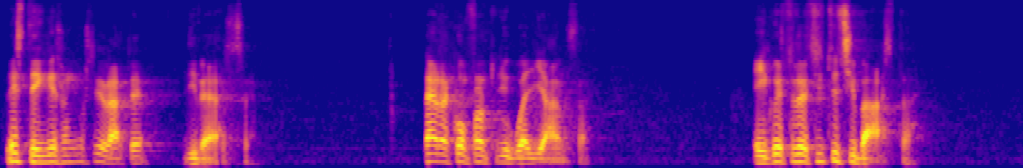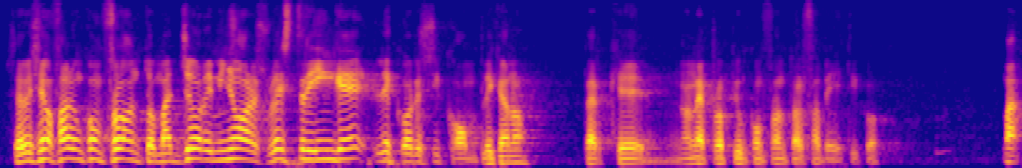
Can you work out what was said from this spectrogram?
le stringhe sono considerate diverse per il confronto di uguaglianza. E in questo esercizio ci basta. Se dovessimo fare un confronto maggiore e minore sulle stringhe, le cose si complicano, perché non è proprio un confronto alfabetico. Ma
